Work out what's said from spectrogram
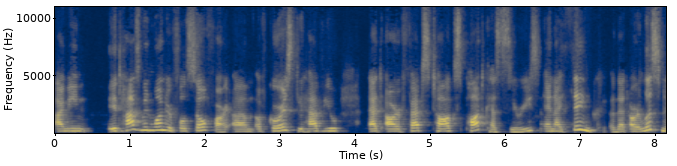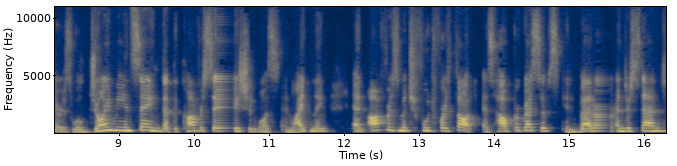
I mean, it has been wonderful so far, um, of course, to have you at our FEPS Talks podcast series. And I think that our listeners will join me in saying that the conversation was enlightening and offers much food for thought as how progressives can better understand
